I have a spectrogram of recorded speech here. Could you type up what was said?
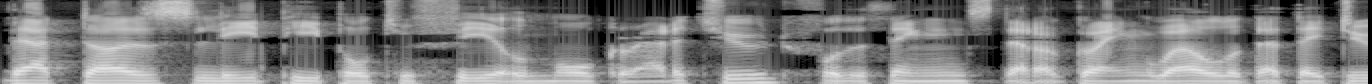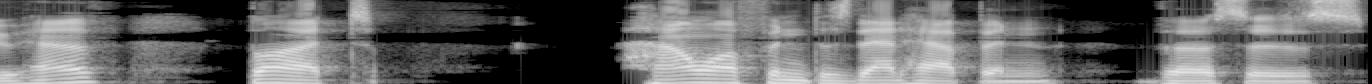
that does lead people to feel more gratitude for the things that are going well or that they do have. But how often does that happen versus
